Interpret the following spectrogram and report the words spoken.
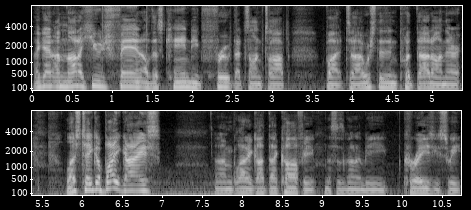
Again, I'm not a huge fan of this candied fruit that's on top, but uh, I wish they didn't put that on there. Let's take a bite, guys. I'm glad I got that coffee. This is gonna be crazy sweet.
